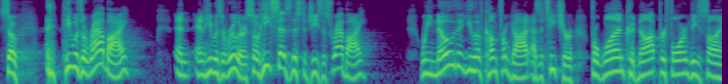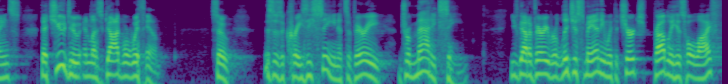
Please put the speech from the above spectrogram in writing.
So he was a rabbi and, and he was a ruler. So he says this to Jesus Rabbi, we know that you have come from God as a teacher, for one could not perform these signs that you do unless God were with him. So, this is a crazy scene. It's a very dramatic scene. You've got a very religious man. He went to church probably his whole life.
